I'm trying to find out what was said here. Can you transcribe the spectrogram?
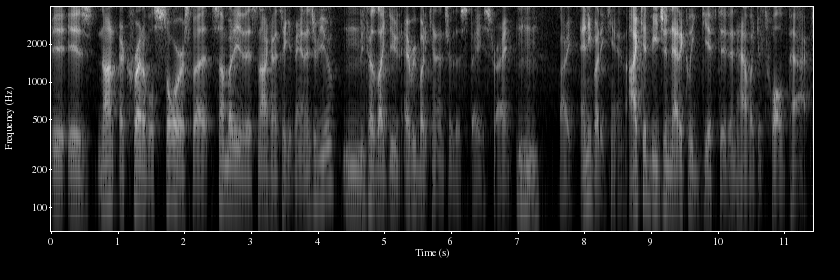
is not a credible source, but somebody that's not going to take advantage of you. Mm. Because, like, dude, everybody can enter this space, right? Mm-hmm. Like, anybody can. I could be genetically gifted and have like a 12 pack.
